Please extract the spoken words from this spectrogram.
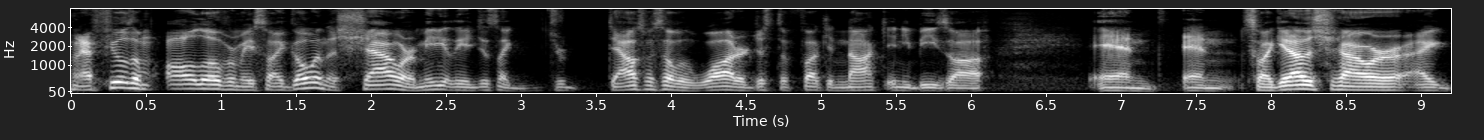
And I feel them all over me. So I go in the shower immediately and just like douse myself with water just to fucking knock any bees off. And and so I get out of the shower. I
